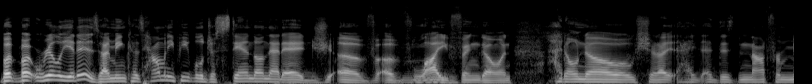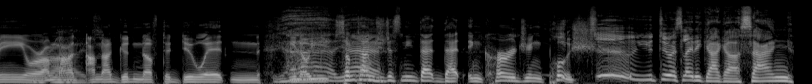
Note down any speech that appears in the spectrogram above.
but but really it is. I mean, because how many people just stand on that edge of of Mm. life and going, I don't know, should I? I this is not for me, or I'm not I'm not good enough to do it, and you know, you, sometimes yeah. you just need that that encouraging push. You do. You do as Lady Gaga sang,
